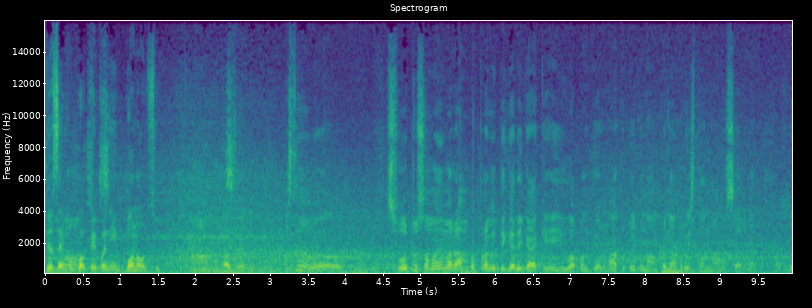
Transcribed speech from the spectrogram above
त्यो चाहिँ म पक्कै पनि बनाउँछु। हजुर। जस्तो छोटो समयमा राम्रो प्रगति गरेका केही युवा पङ्क्तिहरूमा तपाईँको नाम पनि अग्र स्थानमा आउँछ होइन? र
